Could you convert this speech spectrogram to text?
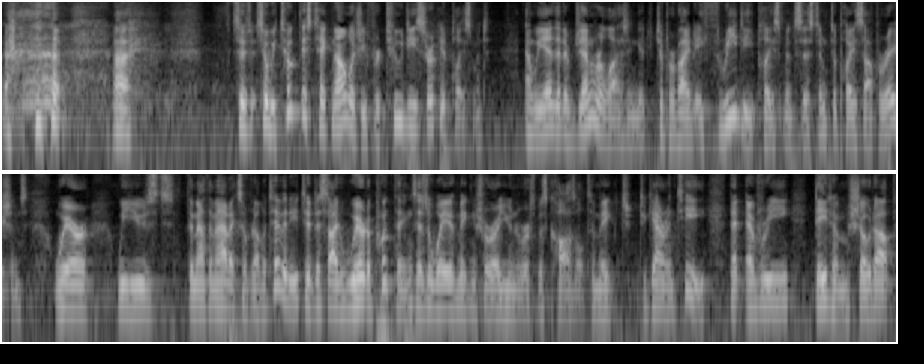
uh, so, so we took this technology for 2D circuit placement and we ended up generalizing it to provide a 3D placement system to place operations where we used the mathematics of relativity to decide where to put things as a way of making sure our universe was causal, to, make, to guarantee that every datum showed up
